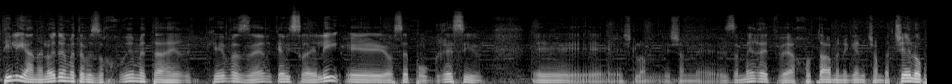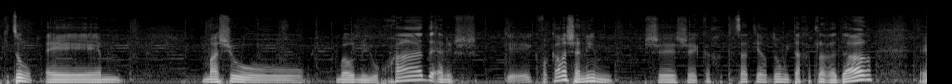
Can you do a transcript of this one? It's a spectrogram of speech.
Tillian, אני לא יודע אם אתם זוכרים את ההרכב הזה, הרכב ישראלי, אה, עושה פרוגרסיב. אה, יש, שם אה, זמרת ואחותה מנגנת שם בצ'לו. בקיצור, אה, משהו מאוד מיוחד. אני חושב שכבר כמה שנים ש, שככה קצת ירדו מתחת לרדאר. אה,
